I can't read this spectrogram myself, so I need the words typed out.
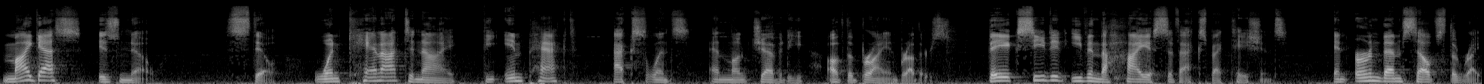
My guess is no. Still, one cannot deny the impact, excellence, and longevity of the Bryan brothers. They exceeded even the highest of expectations and earned themselves the right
